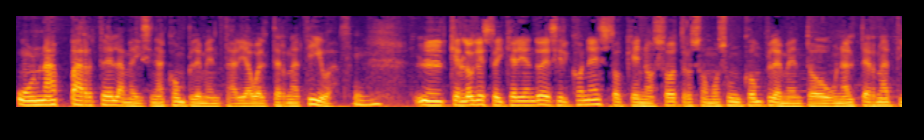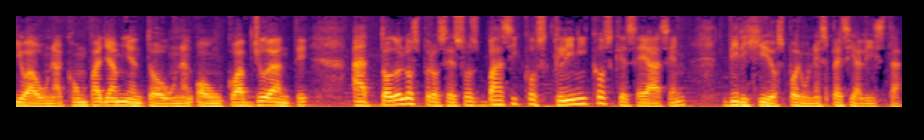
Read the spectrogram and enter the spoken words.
una parte de la medicina complementaria o alternativa. sí. ¿Qué es lo que estoy queriendo decir con esto? Que nosotros somos un complemento o una alternativa o un acompañamiento o, una- o un coadyudante a todos los procesos básicos clínicos que se hacen dirigidos por un especialista,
